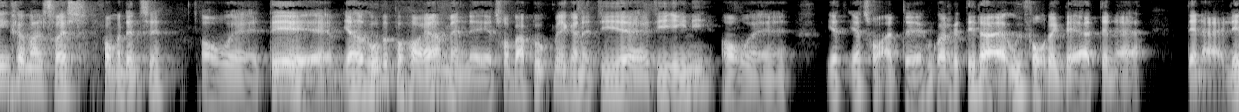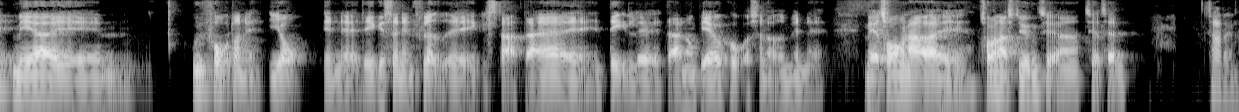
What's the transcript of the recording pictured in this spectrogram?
1,55 får man den til. Og øh, det, øh, jeg havde håbet på højere, men øh, jeg tror bare, at bookmakerne de, øh, de er enige, og øh, jeg, jeg tror, at øh, hun godt kan. Det, der er udfordringen, det er, at den er, den er lidt mere øh, udfordrende i år, end øh, det er ikke sådan en flad øh, enkeltstart. Der er øh, en del, øh, der er nogle bjerge på og sådan noget, men, øh, men jeg tror, hun har, øh, tror, hun har styrken til at, til at tage den. Sådan.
